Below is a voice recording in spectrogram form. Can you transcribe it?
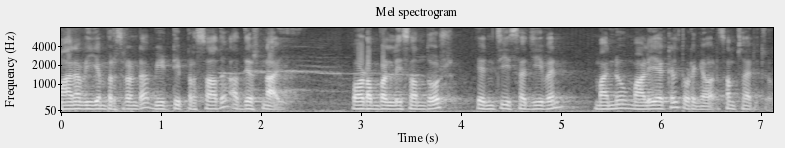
Manaveeyam president V T Prasad അധ്യക്ഷനായി. ഓടംപള്ളി സന്തോഷ് എൻ സി സജീവൻ മനു മാളിയേക്കൽ തുടങ്ങിയവർ സംസാരിച്ചു.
